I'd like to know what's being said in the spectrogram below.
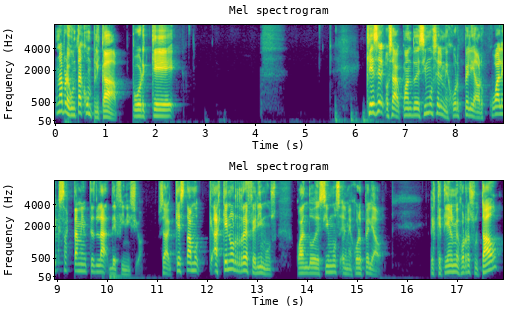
una pregunta complicada porque... ¿Qué es el, o sea, cuando decimos el mejor peleador, ¿cuál exactamente es la definición? O sea, ¿qué estamos, ¿a qué nos referimos cuando decimos el mejor peleador? ¿El que tiene el mejor resultado?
